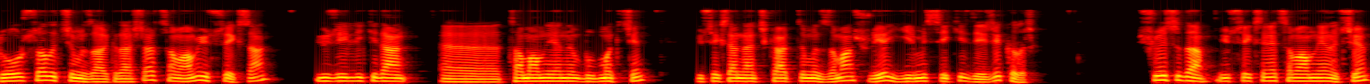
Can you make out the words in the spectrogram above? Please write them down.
doğrusal açımız arkadaşlar tamamı 180. 152'den e, tamamlayanı bulmak için 180'den çıkarttığımız zaman şuraya 28 derece kalır. Şurası da 180'e tamamlayan açı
